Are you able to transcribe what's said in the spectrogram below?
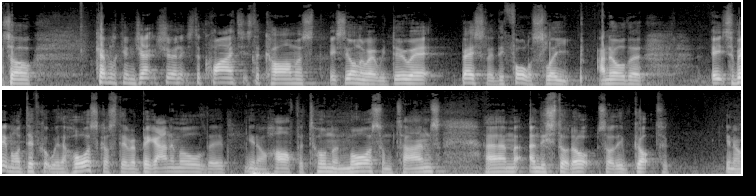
So, chemical injection, it's the quietest, it's the calmest, it's the only way we do it. Basically, they fall asleep. I know that it's a bit more difficult with a horse because they're a big animal. They're you know half a ton and more sometimes, um, and they stood up, so they've got to you know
